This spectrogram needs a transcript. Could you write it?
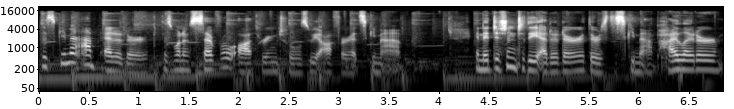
The Schema App Editor is one of several authoring tools we offer at Schema App. In addition to the editor, there's the Schema App Highlighter,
